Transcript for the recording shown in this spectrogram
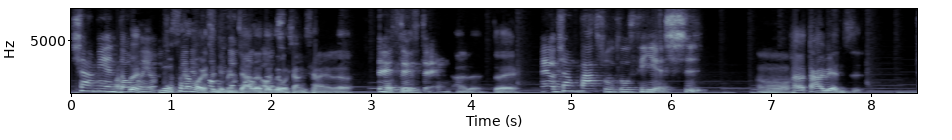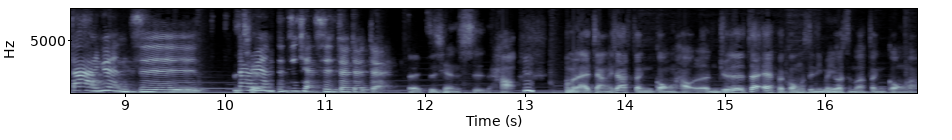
下面都会有、啊。摩斯汉堡也是你们家的，对对，我想起来了。对对对，他的对。还有像巴蜀都 C 也是。哦，还有大院子。大院子。大院子之前是对对对对，之前是好，嗯，我们来讲一下分工好了。你觉得在 App 公司里面有什么分工啊？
